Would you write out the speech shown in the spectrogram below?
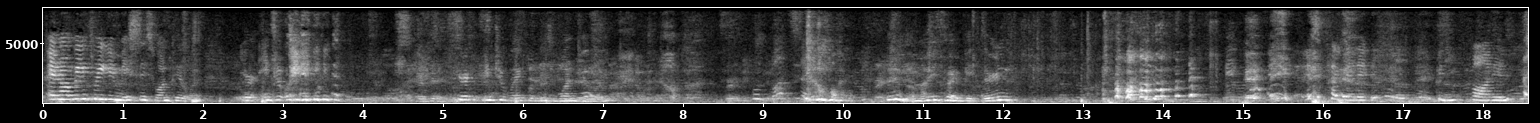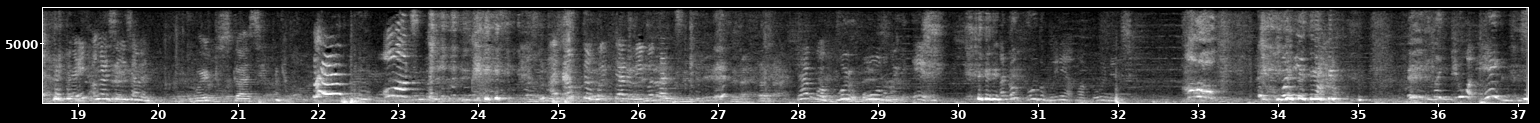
And obviously you missed this one pillow. You're an inch away. You're an inch away from this one pillow. Well, butt safe. Oh, your mouth's so big, dude. I get it. Because you farted. Ready? I'm going to say seven. We're disgusting. oh, I knocked the wind out of me, but that's... That one blew all the wind in. I knocked all the wind out my bonus. Oh! What is that? it's like pure eggs.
